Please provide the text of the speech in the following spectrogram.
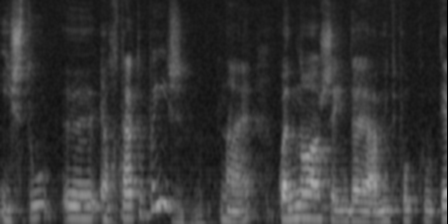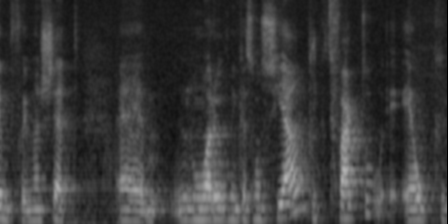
isto uh, é o retrato do país, uhum. não é? Quando nós, ainda há muito pouco tempo, foi manchete num órgão de comunicação social, porque de facto é o que.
